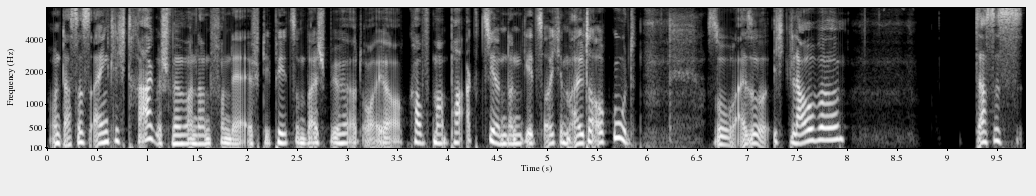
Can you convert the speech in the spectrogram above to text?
Und das ist eigentlich tragisch, wenn man dann von der FDP zum Beispiel hört, oh ja, kauft mal ein paar Aktien, dann geht's euch im Alter auch gut. So, also ich glaube, das ist,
